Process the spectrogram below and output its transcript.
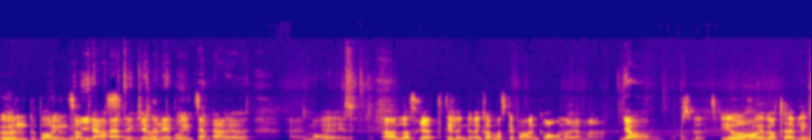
underbar insamling. ja, jag tycker underbar insamling. Ja, magiskt. Eh, allas rätt till en gran. Klart man ska få ha en gran här hemma. Ja. Absolut. Vi har ju vår tävling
